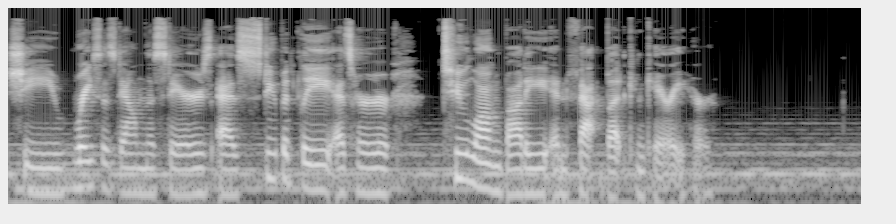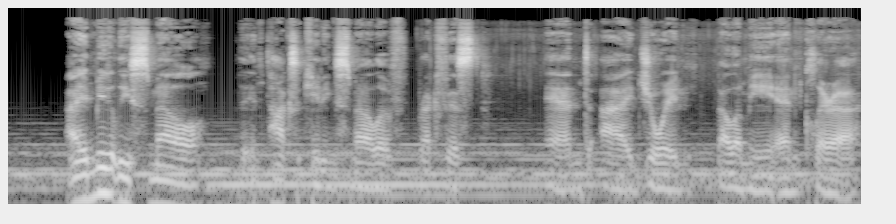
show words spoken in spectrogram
She races down the stairs as stupidly as her too long body and fat butt can carry her. I immediately smell the intoxicating smell of breakfast, and I join Bellamy and Clara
